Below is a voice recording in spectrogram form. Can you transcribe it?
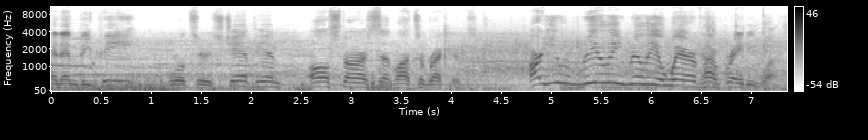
An MVP, World Series champion, All Star, set lots of records. Are you really, really aware of how great he was?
